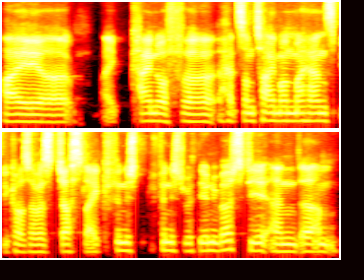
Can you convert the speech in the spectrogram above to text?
I uh, I kind of uh, had some time on my hands because I was just like finished finished with university and um,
